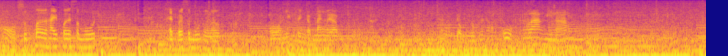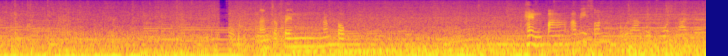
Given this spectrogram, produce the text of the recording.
โอ้ซูเปอร์ไฮเปอร์สมูทไฮเปอร์สมูทของเรา โอ้นี่ถึงกับนั่งเลยครับจบลุกนะครับโอ้ข้างล่างมีน้ำนั้นจะเป็นน้ำตก แห่งป่าอเมซอนโอ้ทางเป็นโคตรชันเลย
